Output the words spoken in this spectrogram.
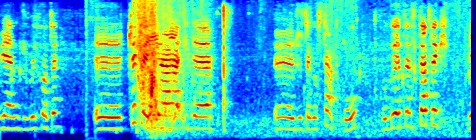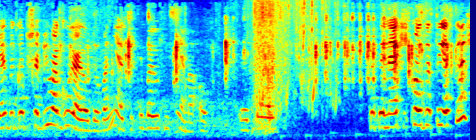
więc wychodzę. Czekaj, ja idę do tego statku. W ogóle ten statek jakby go przebiła góra lodowa. Nie, tu chyba już nic nie ma. O, to... Czekaj, na jakich kołdrach ty jesteś?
